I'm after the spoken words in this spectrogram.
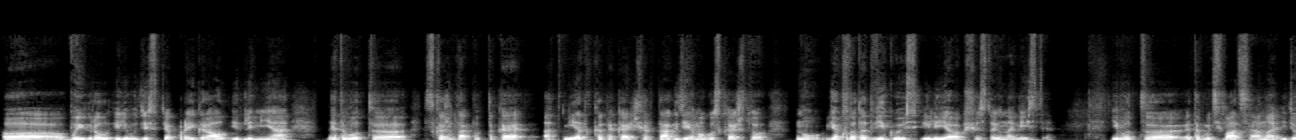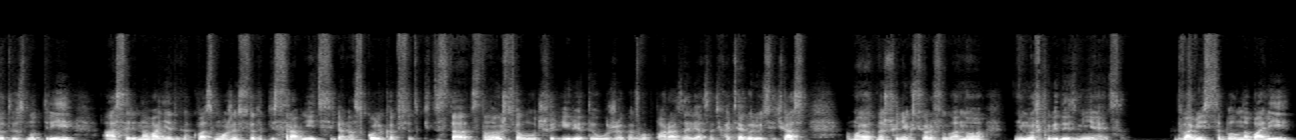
э, выиграл, или вот здесь вот я проиграл, и для меня это вот, э, скажем так, вот такая отметка, такая черта, где я могу сказать, что ну, я куда-то двигаюсь, или я вообще стою на месте. И вот э, эта мотивация, она идет изнутри, а соревнование – это как возможность все-таки сравнить себя, насколько все-таки ты становишься лучше, или ты уже как бы пора завязывать. Хотя, говорю, сейчас мое отношение к серфингу, оно немножко видоизменяется. Два месяца был на Бали,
